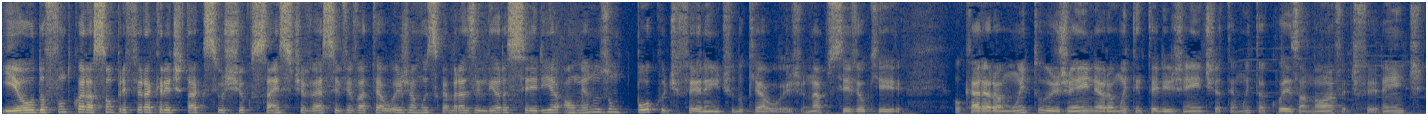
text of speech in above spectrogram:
e eu, do fundo do coração, prefiro acreditar que se o Chico Sainz estivesse vivo até hoje, a música brasileira seria ao menos um pouco diferente do que é hoje. Não é possível que o cara era muito gênio, era muito inteligente, ia ter muita coisa nova, diferente.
